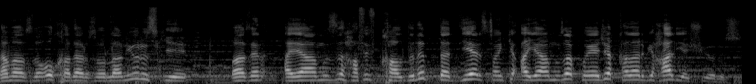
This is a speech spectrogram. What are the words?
Namazda o kadar zorlanıyoruz ki bazen ayağımızı hafif kaldırıp da diğer sanki ayağımıza koyacak kadar bir hal yaşıyoruz.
